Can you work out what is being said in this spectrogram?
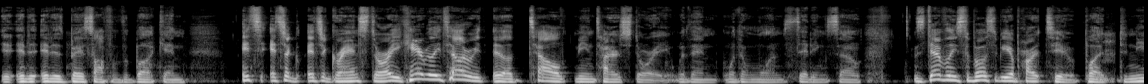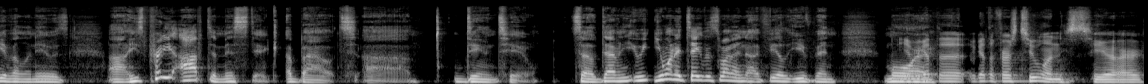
it, it is based off of a book and it's it's a it's a grand story. You can't really tell uh, tell the entire story within within one sitting. So it's definitely supposed to be a part two. But Denis Villeneuve is uh, he's pretty optimistic about uh, Dune two. So Devin, you, you want to take this one, and I feel you've been more. Yeah, we got the we got the first two ones here are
